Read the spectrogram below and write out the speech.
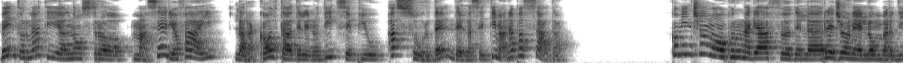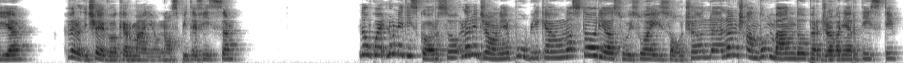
Bentornati al nostro Ma serio fai? La raccolta delle notizie più assurde della settimana passata. Cominciamo con una gaff della regione Lombardia. Ve lo dicevo che ormai è un ospite fissa. Dunque, lunedì scorso la regione pubblica una storia sui suoi social lanciando un bando per giovani artisti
